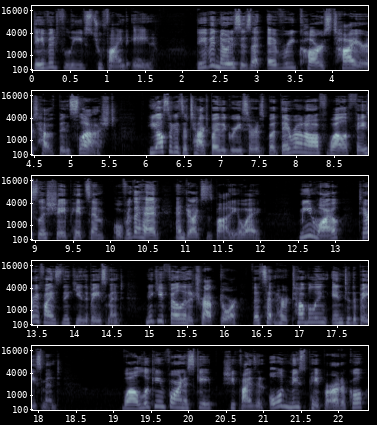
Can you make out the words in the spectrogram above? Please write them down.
David leaves to find aid. David notices that every car's tires have been slashed. He also gets attacked by the greasers, but they run off while a faceless shape hits him over the head and drags his body away. Meanwhile, Terry finds Nikki in the basement. Nikki fell in a trapdoor that sent her tumbling into the basement. While looking for an escape, she finds an old newspaper article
